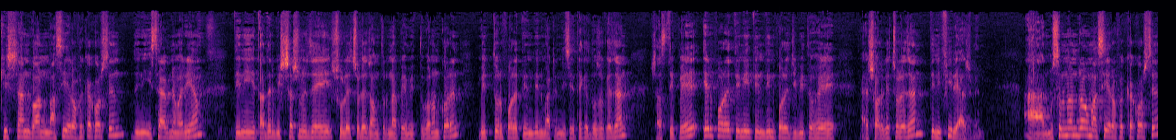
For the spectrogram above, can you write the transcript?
খ্রিস্টানগণ মাসিহের অপেক্ষা করছেন, যিনি ইসা ইবনে মারিয়াম, তিনি তাদের বিশ্বাস অনুযায়ী শুলে চলে যন্ত্রণা পেয়ে মৃত্যুবরণ করেন। মৃত্যুর পরে তিন দিন মাটির নিচে থেকে দোজকে যান, শাস্তি পেয়ে এরপরে তিনি তিন দিন পরে জীবিত হয়ে স্বর্গে চলে যান, তিনি ফিরে আসবেন। আর মুসলমানরাও মাসিহের অপেক্ষা করছেন,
